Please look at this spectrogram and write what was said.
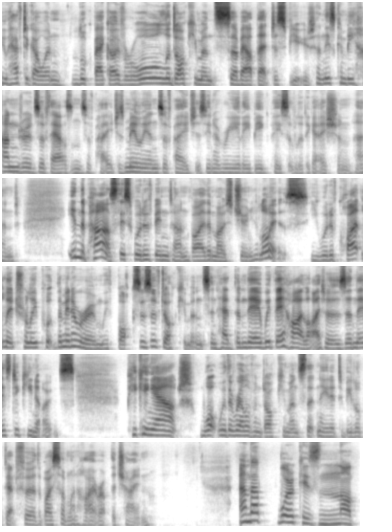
you have to go and look back over all the documents about that dispute. And this can be hundreds of thousands of pages, millions of pages in a really big piece of litigation. And in the past, this would have been done by the most junior lawyers. You would have quite literally put them in a room with boxes of documents and had them there with their highlighters and their sticky notes, picking out what were the relevant documents that needed to be looked at further by someone higher up the chain. And that work is not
